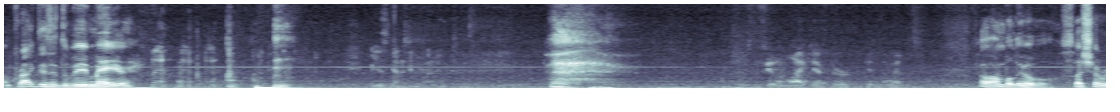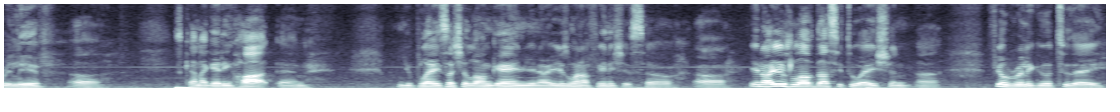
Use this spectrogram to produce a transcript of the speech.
I'm practicing to be mayor. We just got a new wedding. What's the feeling like after getting the win? Oh, unbelievable! Such a relief. Uh, it's kind of getting hot, and when you play such a long game, you know, you just want to finish it. So, uh, you know, I just love that situation. Uh, feel really good today.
